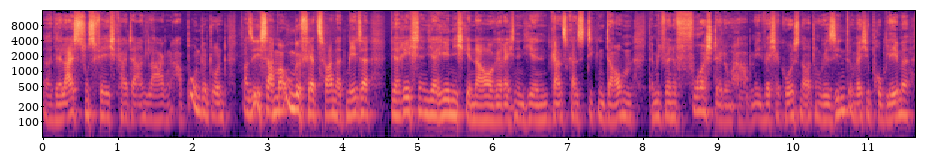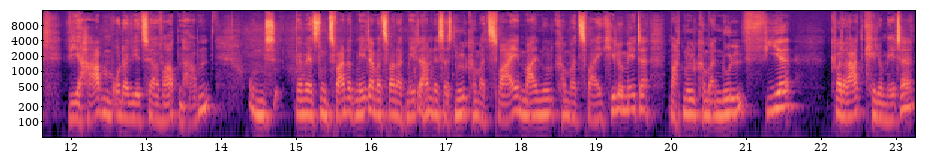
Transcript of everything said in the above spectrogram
äh, der Leistungsfähigkeit der Anlagen ab und und und. Also ich sage mal ungefähr 200 Meter. Wir rechnen ja hier nicht genau, wir rechnen hier einen ganz, ganz dicken Daumen, damit wir eine Vorstellung haben, in welcher Größenordnung wir sind und welche Probleme wir haben oder wir zu erwarten haben. Und wenn wir jetzt nun 200 Meter mal 200 Meter haben, das heißt 0,2 mal 0,2 Kilometer macht 0,04 Quadratkilometer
